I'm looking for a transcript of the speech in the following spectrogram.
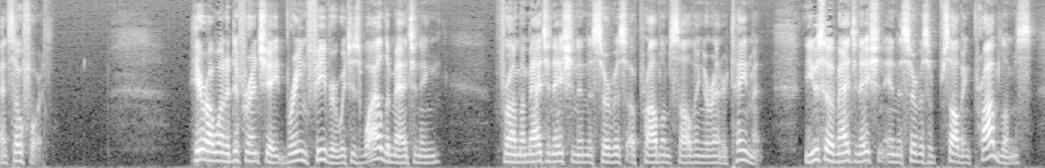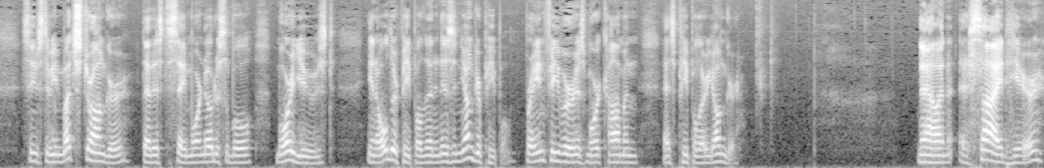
and so forth. Here I want to differentiate brain fever, which is wild imagining, from imagination in the service of problem solving or entertainment. The use of imagination in the service of solving problems seems to be much stronger, that is to say, more noticeable, more used in older people than it is in younger people. Brain fever is more common as people are younger. Now, an aside here,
